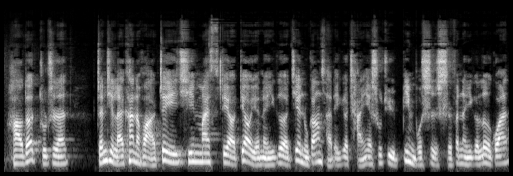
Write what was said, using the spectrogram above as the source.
好的，主持人，整体来看的话，这一期 MySteel 调研的一个建筑钢材的一个产业数据，并不是十分的一个乐观。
